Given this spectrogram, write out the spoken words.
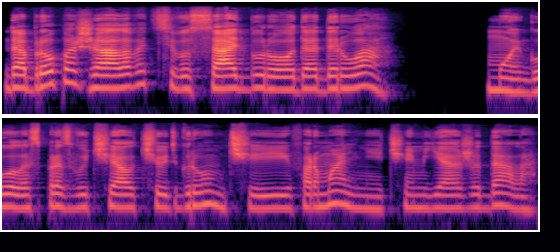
«Добро пожаловать в усадьбу рода Деруа!» Мой голос прозвучал чуть громче и формальнее, чем я ожидала,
